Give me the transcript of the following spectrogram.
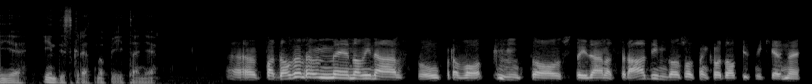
nije indiskretno pitanje? E, pa dovelo me novinarstvo, upravo to što i danas radim. Došao sam kao dopisnik jedne e,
